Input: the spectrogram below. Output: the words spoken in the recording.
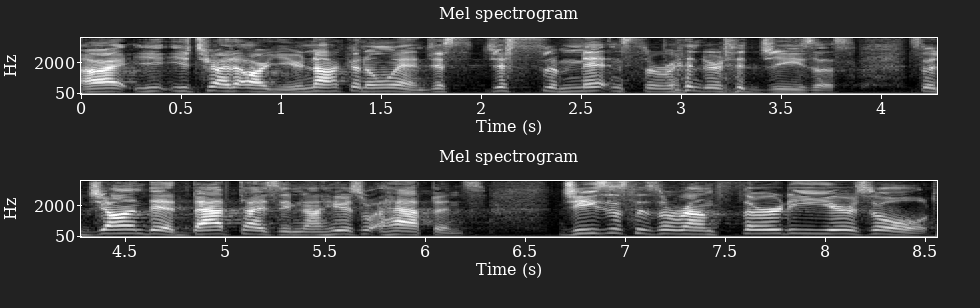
All right, you, you try to argue, you're not going to win. Just, just submit and surrender to Jesus. So John did, baptize him. Now here's what happens Jesus is around 30 years old.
